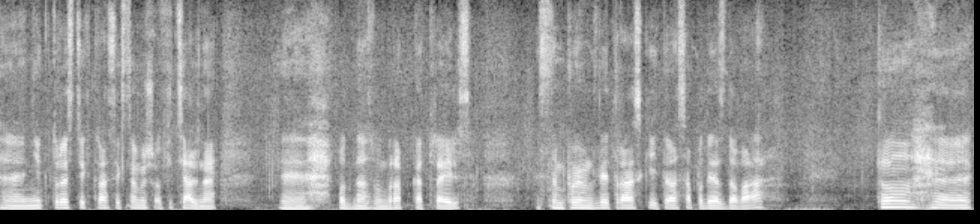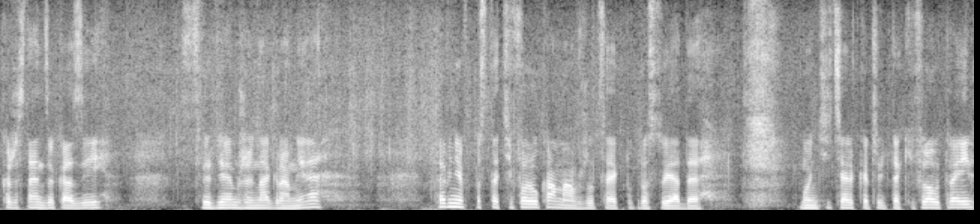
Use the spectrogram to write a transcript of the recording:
yy, niektóre z tych trasek są już oficjalne yy, pod nazwą Rabka Trails, występują dwie traski i trasa podjazdowa, to yy, korzystając z okazji stwierdziłem, że nagram je Pewnie w postaci followcama wrzucę, jak po prostu jadę Mącicielkę, czyli taki flow trail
